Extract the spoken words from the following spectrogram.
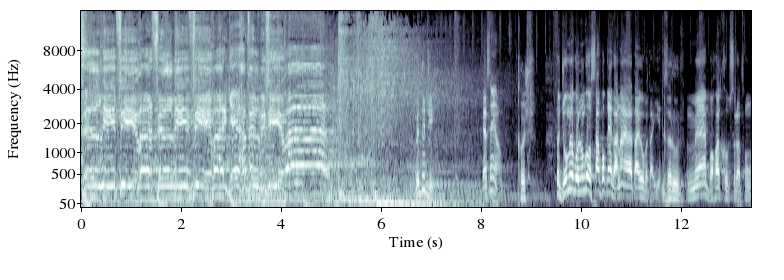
Filmy fever, filmy fever, ये है filmy fever. विद्युत जी कैसे हैं आप? खुश। तो जो मैं बोलूँगा उससे आपको क्या गाना आया था वो बताइए। ज़रूर। मैं बहुत खूबसूरत हूँ।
